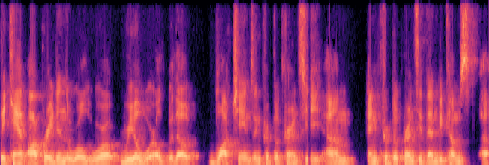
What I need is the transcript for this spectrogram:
they can't operate in the world, world real world without blockchains and cryptocurrency. Um, and cryptocurrency then becomes a,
